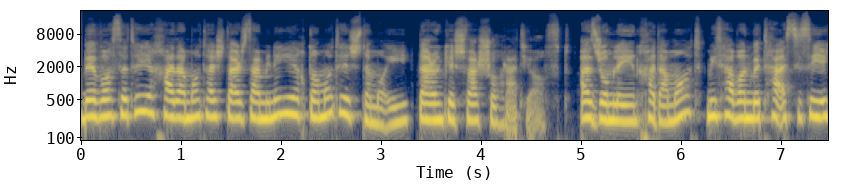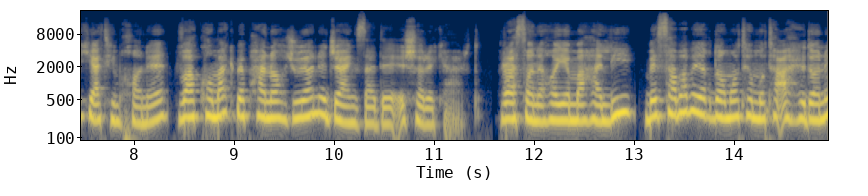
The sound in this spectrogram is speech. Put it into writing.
به واسطه خدماتش در زمینه اقدامات اجتماعی در آن کشور شهرت یافت. از جمله این خدمات می توان به تأسیس یک یتیمخانه و کمک به پناهجویان جنگ زده اشاره کرد. رسانه های محلی به سبب اقدامات متعهدانه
